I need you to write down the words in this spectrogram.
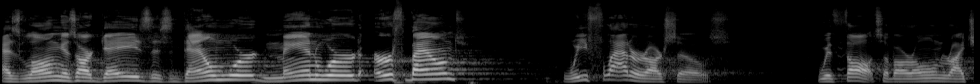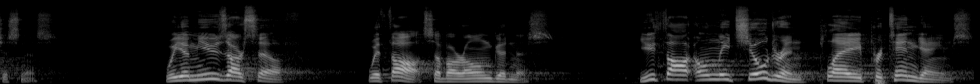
as long as our gaze is downward, manward, earthbound, we flatter ourselves with thoughts of our own righteousness. We amuse ourselves with thoughts of our own goodness. You thought only children play pretend games.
